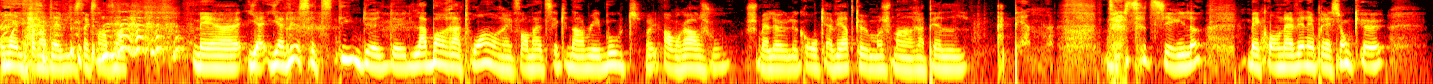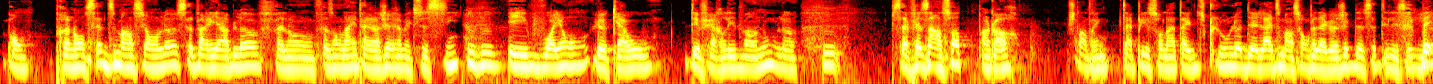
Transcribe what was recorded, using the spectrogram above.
Au moins une fois dans ta vie, c'est extraordinaire. Mais euh, il y, avait cette idée de, de laboratoire informatique dans Reboot. Encore, je, vous- je mets le, le gros caveat que moi, je m'en rappelle à peine de cette série-là. Mais qu'on avait l'impression que, bon, prenons cette dimension-là, cette variable-là, faisons- faisons-la interagir avec ceci, et voyons le chaos déferler devant nous. Là. Ça faisait en sorte, encore, je suis en train de taper sur la tête du clou là, de la dimension pédagogique de cette télésérie. Ben,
